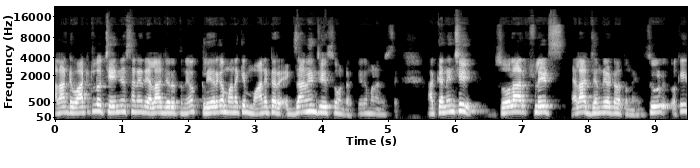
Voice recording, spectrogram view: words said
అలాంటి వాటిలో చేంజెస్ అనేది ఎలా జరుగుతున్నాయో క్లియర్గా మనకి మానిటర్ ఎగ్జామిన్ చేస్తూ ఉంటారు. క్లియర్గా మనం చూస్తే. అక్కడి నుంచి సోలార్ ఫ్లేట్స్ ఎలా జనరేట్ అవుతున్నాయి? సూర్యు ఓకే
